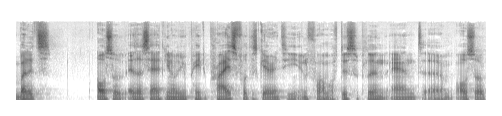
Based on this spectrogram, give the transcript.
but it's also, as I said, you know, you pay the price for this guarantee in form of discipline and um, also,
